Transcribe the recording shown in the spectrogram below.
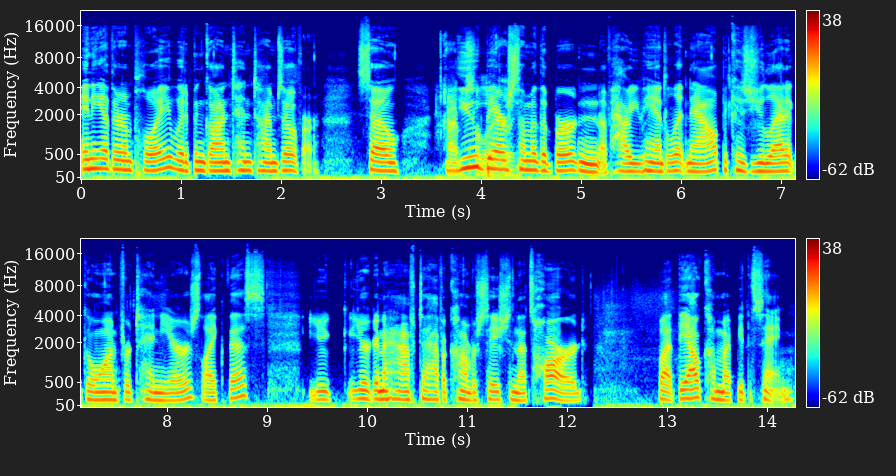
Any other employee would have been gone 10 times over. So you bear some of the burden of how you handle it now because you let it go on for 10 years like this. You you're going to have to have a conversation that's hard, but the outcome might be the same.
